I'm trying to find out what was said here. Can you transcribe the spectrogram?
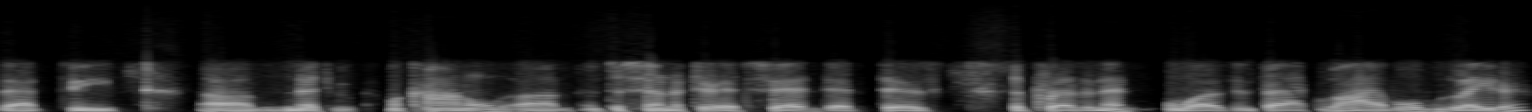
that the uh, Mitch McConnell, uh, the senator, had said that there's the president was in fact liable later.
